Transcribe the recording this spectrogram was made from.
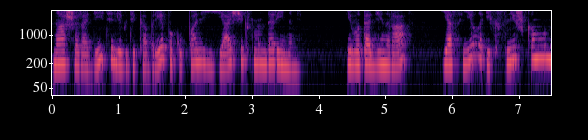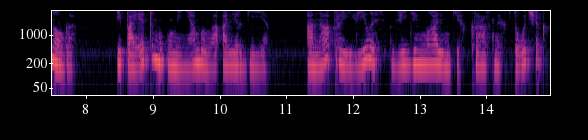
наши родители в декабре покупали ящик с мандаринами. И вот один раз я съела их слишком много, и поэтому у меня была аллергия. Она проявилась в виде маленьких красных точек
